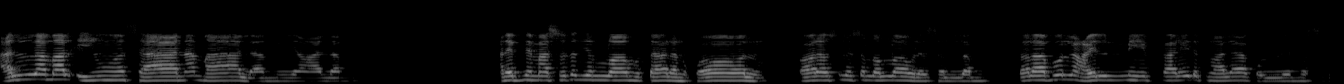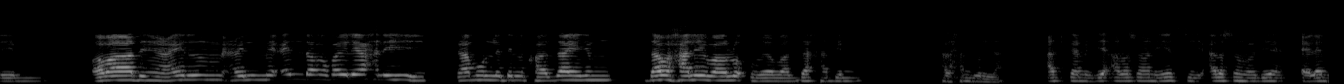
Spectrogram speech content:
আল্লামাল ইনসানা মা লাম ইয়ালাম। عن ابن مسعود رضي الله تعالى عنه قال قال رسول الله صلى الله عليه وسلم طلب العلم فريدة على كل مسلم ووادع علم علم عنده غير أهله كمولد الخزائن জাওহালি ওয়া জাহাবিন আলহামদুলিল্লাহ আজকে আমি যে আলোচনা নিয়েছি আলোচনার মধ্যে এলেম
